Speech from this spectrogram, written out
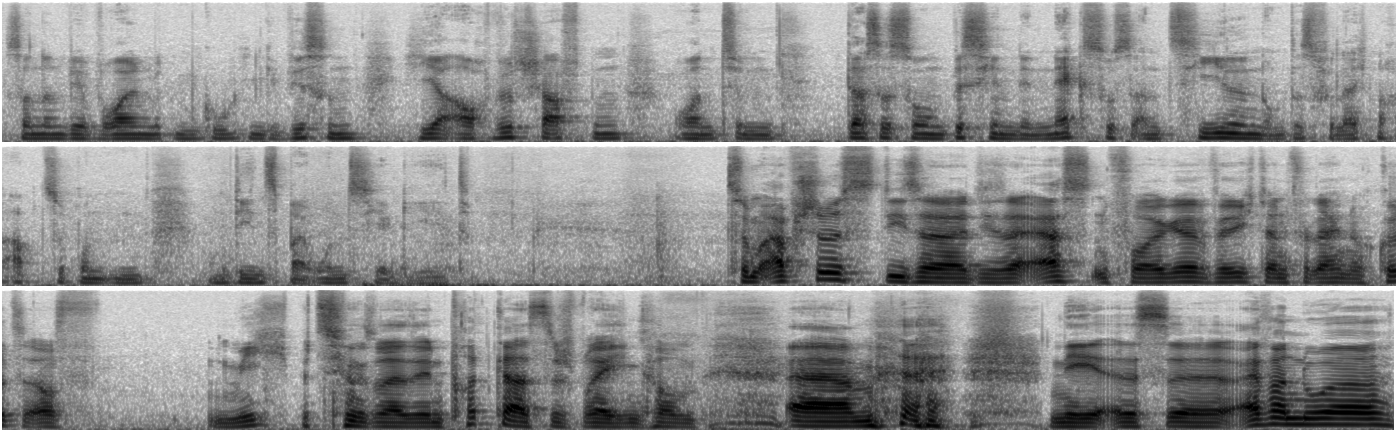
sondern wir wollen mit einem guten Gewissen hier auch wirtschaften und ähm, das ist so ein bisschen den Nexus an Zielen, um das vielleicht noch abzurunden, um den es bei uns hier geht. Zum Abschluss dieser, dieser ersten Folge würde ich dann vielleicht noch kurz auf mich bzw. den Podcast zu sprechen kommen. Ähm, nee, es ist äh, einfach nur,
